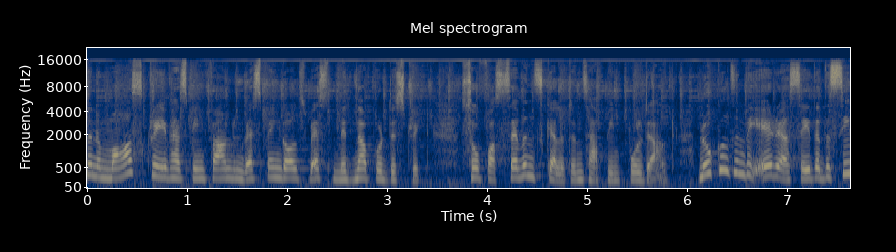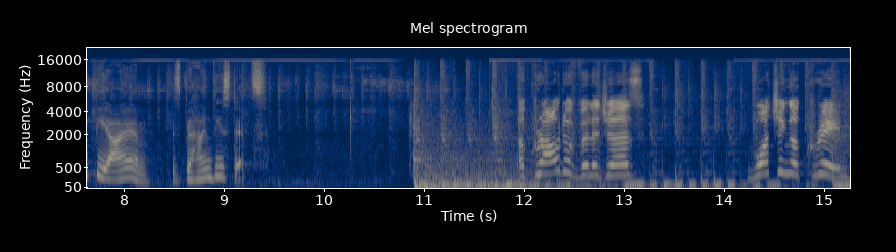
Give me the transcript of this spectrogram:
And a mass grave has been found in West Bengal's West Midnapore district. So far, seven skeletons have been pulled out. Locals in the area say that the CPIM is behind these deaths. A crowd of villagers watching a crane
